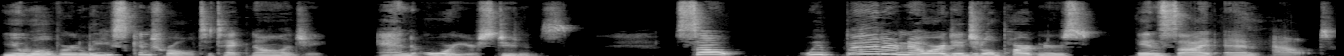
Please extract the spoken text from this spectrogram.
you will release control to technology and or your students. So we better know our digital partners inside and out.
